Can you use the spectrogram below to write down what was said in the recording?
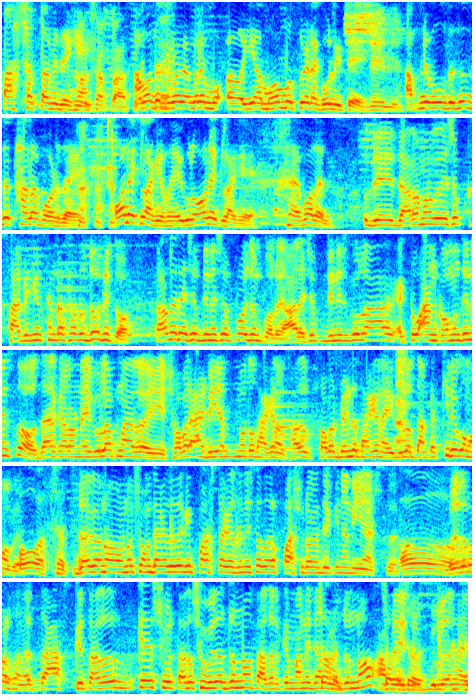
পাঁচ সাতটা আমি দেখি। আমাদের হ্যাঁ। মানে- মানে ইয়া মোহাম্মদপুর একটা গলিতে। আপনি বলতেছেন যে থানা পর্যায়ে। অনেক লাগে ভাই এগুলো অনেক লাগে। হ্যাঁ বলেন। যে যারা মনে করে এসব সার্ভিসিং সেন্টার সাথে জড়িত তাদের এসব জিনিসের প্রয়োজন পড়ে। আর এসব জিনিসগুলো একটু আনকমন জিনিস তো যার কারণে এগুলো আপনার সবার আইডিয়ার মতো থাকে না সবার ব্র্যান্ডে থাকে না এগুলোর দামটা কীরকম হবে? ও আচ্ছা আচ্ছা। যার কারণে অনেক সময় দেখা যায় কি পাঁচ টাকা জিনিসটা তারা পাঁচশো টাকা দিয়ে কিনে নিয়ে আসছে। বুঝতে পারছেন? আজকে তাদেরকে তাদের সুবিধার জন্য তাদেরকে মানে জানানোর জন্য আমরা এইসবগুলো হ্যাঁ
